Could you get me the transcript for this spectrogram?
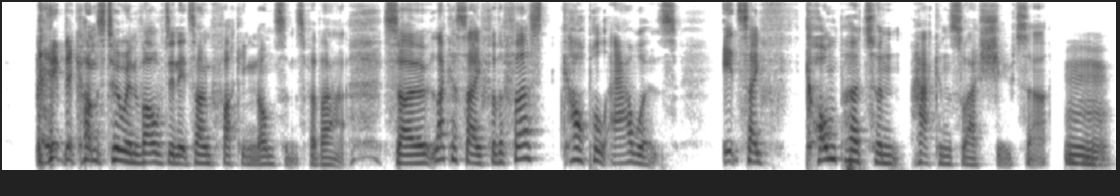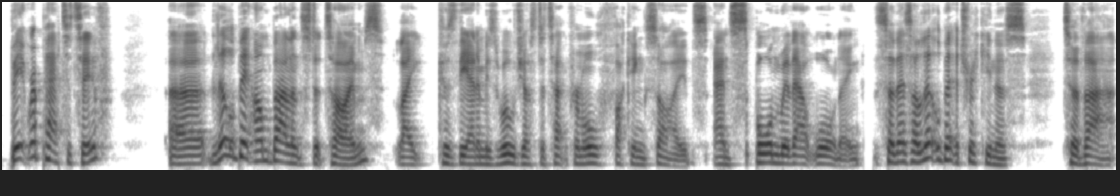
it becomes too involved in its own fucking nonsense for that. So, like I say, for the first couple hours, it's a competent hack and slash shooter. Hmm. Bit repetitive, a little bit unbalanced at times, like because the enemies will just attack from all fucking sides and spawn without warning. So there's a little bit of trickiness to that.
